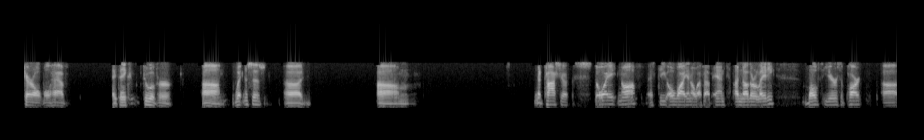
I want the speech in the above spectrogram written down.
Carroll will have, I think, two of her um, witnesses, uh, um, Natasha Stoynoff, S-T-O-Y-N-O-F-F, and another lady, both years apart uh,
